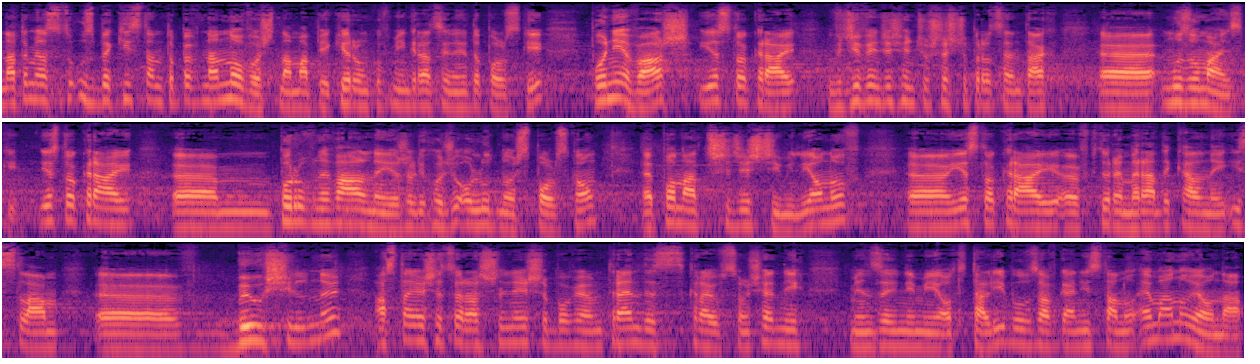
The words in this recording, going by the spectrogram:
Natomiast Uzbekistan to pewna nowość na mapie kierunków migracyjnych do Polski, ponieważ jest to kraj w 96% e, muzułmański. Jest to kraj porównywalny, jeżeli chodzi o ludność z Polską, e, ponad 30 milionów. E, Jest to kraj, w którym radykalny islam był silny, a staje się coraz silniejszy, bowiem trendy z krajów sąsiednich, między innymi od talibów z Afganistanu, emanują na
